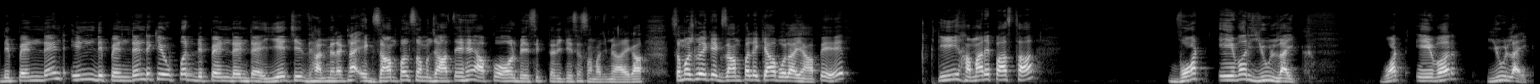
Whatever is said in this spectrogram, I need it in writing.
डिपेंडेंट इंडिपेंडेंट के ऊपर डिपेंडेंट है। ये चीज़ ध्यान में रखना। एग्ज़ाम्पल समझाते हैं, आपको और बेसिक तरीके से समझ में आएगा। समझ लो एक एग्ज़ाम्पल है, क्या बोला यहाँ पे? कि हमारे पास था whatever you like whatever you like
